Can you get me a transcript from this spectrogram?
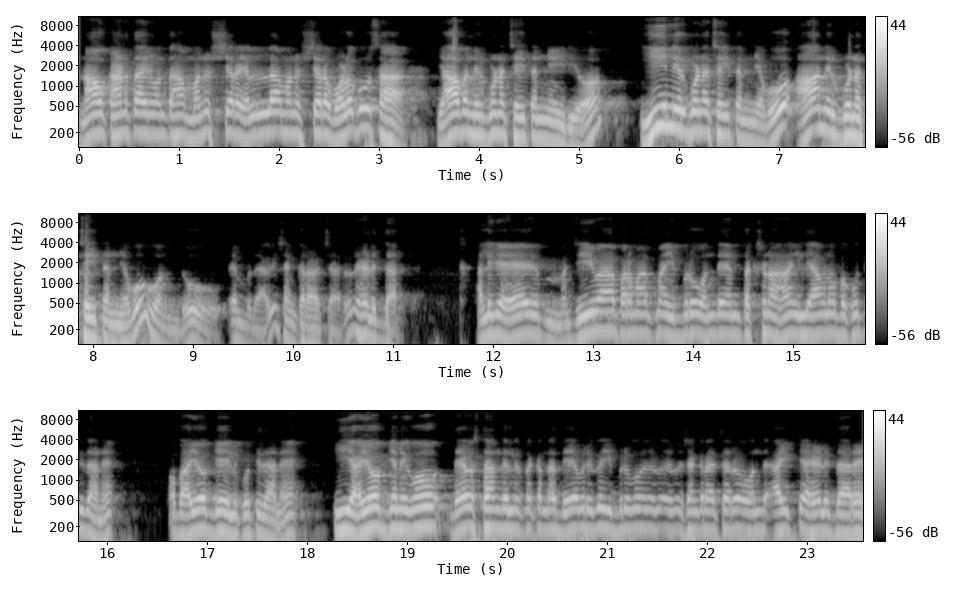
ನಾವು ಕಾಣ್ತಾ ಇರುವಂತಹ ಮನುಷ್ಯರ, ಎಲ್ಲ ಮನುಷ್ಯರ ಒಳಗೂ ಸಹ ಯಾವ ನಿರ್ಗುಣ ಚೈತನ್ಯ ಇದೆಯೋ, ಈ ನಿರ್ಗುಣ ಚೈತನ್ಯವು ಆ ನಿರ್ಗುಣ ಚೈತನ್ಯವು ಒಂದು ಎಂಬುದಾಗಿ ಶಂಕರಾಚಾರ್ಯರು ಹೇಳಿದ್ದಾರೆ. ಅಲ್ಲಿಗೆ ಜೀವ, ಪರಮಾತ್ಮ ಇಬ್ಬರು ಒಂದೇ ಅಂದ ತಕ್ಷಣ ಇಲ್ಲಿ ಯಾವನೊಬ್ಬ ಕೂತಿದ್ದಾನೆ, ಒಬ್ಬ ಅಯೋಗ್ಯ ಇಲ್ಲಿ ಕೂತಿದ್ದಾನೆ. ಈ ಅಯೋಗ್ಯನಿಗೂ, ದೇವಸ್ಥಾನದಲ್ಲಿರ್ತಕ್ಕಂಥ ದೇವರಿಗೂ ಇಬ್ಬರಿಗೂ ಶಂಕರಾಚಾರ್ಯರು ಒಂದೇ ಐಕ್ಯ ಹೇಳಿದ್ದಾರೆ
